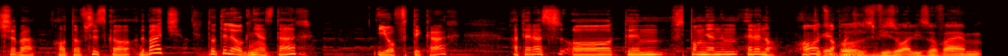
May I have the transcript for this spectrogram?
trzeba o to wszystko dbać. To tyle o gniazdach i o wtykach, a teraz o tym wspomnianym Renault. O Czekaj, co bo chodzi? zwizualizowałem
